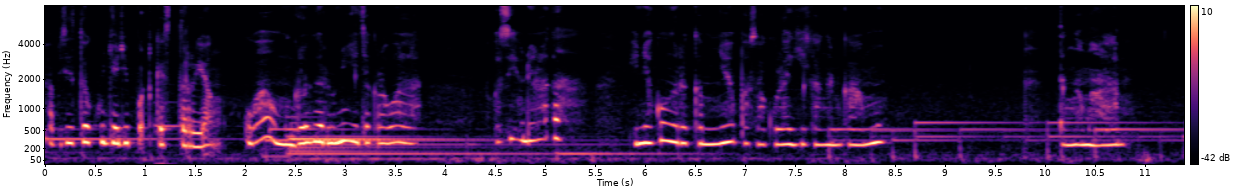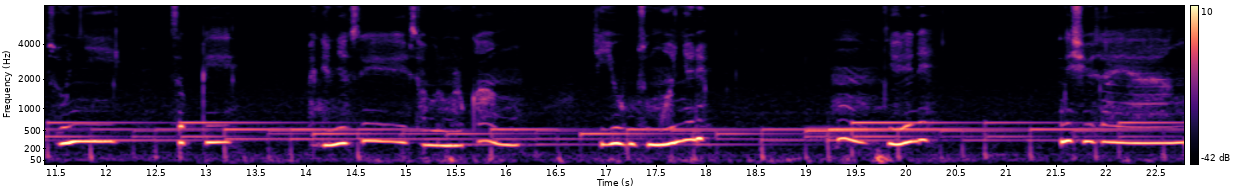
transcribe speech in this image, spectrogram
Habis itu aku jadi podcaster yang wow menggelegar dunia cakrawala apa sih? Udahlah ah. Ini aku ngerekamnya pas aku lagi kangen kamu. Tengah malam. Sunyi sepi. Pengennya sih sambil meluk kamu. Cium semuanya deh. Hmm jadi deh. Miss you sayang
